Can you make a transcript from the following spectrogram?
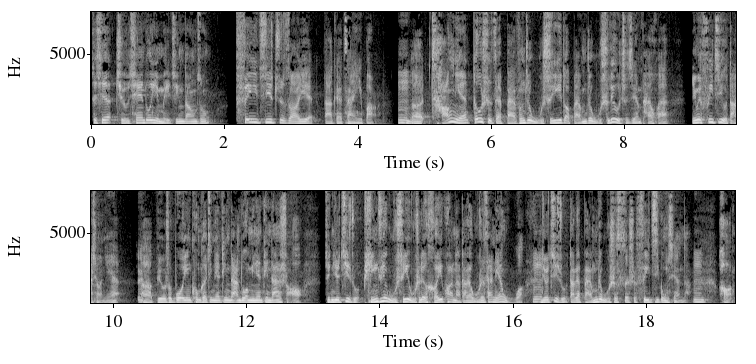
这些九千多亿美金当中，飞机制造业大概占一半儿。嗯，呃，常年都是在百分之五十一到百分之五十六之间徘徊，因为飞机有大小年啊，比如说波音、空客今年订单多，明年订单少，所以你就记住，平均五十一、五十六合一块呢，大概五十三点五，你就记住，大概百分之五十四是飞机贡献的。嗯，好，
